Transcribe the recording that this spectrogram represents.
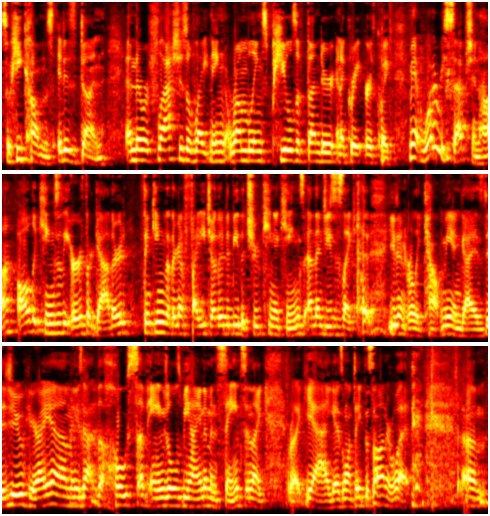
So he comes, it is done. And there were flashes of lightning, rumblings, peals of thunder, and a great earthquake. Man, what a reception, huh? All the kings of the earth are gathered, thinking that they're going to fight each other to be the true king of kings. And then Jesus is like, You didn't really count me in, guys, did you? Here I am. And he's got the hosts of angels behind him and saints. And like, we're like, Yeah, you guys want to take this on or what? Um,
